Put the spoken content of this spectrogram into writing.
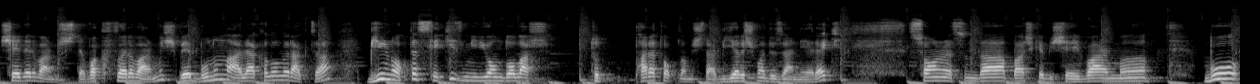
şeyleri varmış işte vakıfları varmış ve bununla alakalı olarak da 1.8 milyon dolar tut, para toplamışlar bir yarışma düzenleyerek. Sonrasında başka bir şey var mı? Bu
